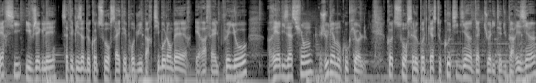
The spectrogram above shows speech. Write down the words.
Merci Yves Jéglé. Cet épisode de Code Source a été produit par Thibault Lambert et Raphaël Pueyo. Réalisation Julien Moncouquiol. Code Source est le podcast quotidien d'actualité du Parisien.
